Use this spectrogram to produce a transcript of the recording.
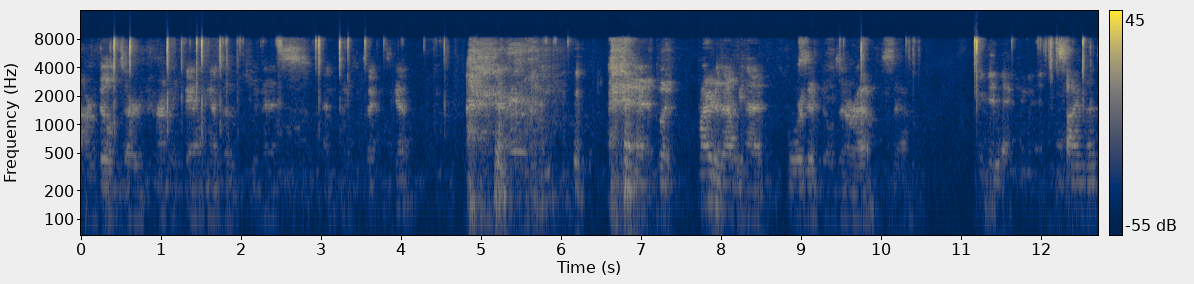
our builds are currently failing as of two minutes and 22 seconds ago. but prior to that, we had four good builds in a row. So. We did that commit? Simon.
